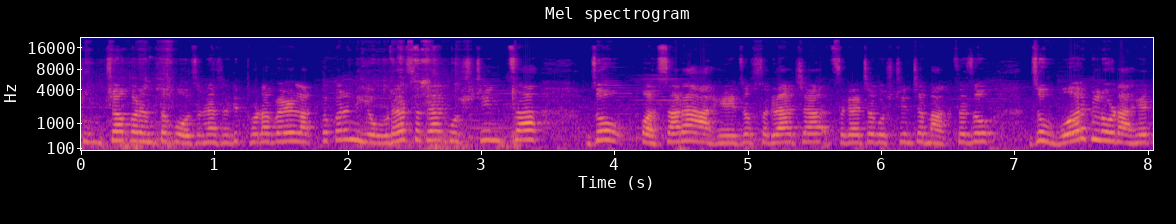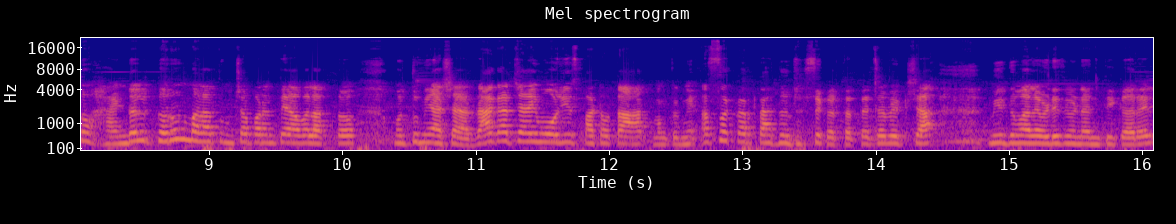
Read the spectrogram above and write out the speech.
तुमच्यापर्यंत पोहोचण्यासाठी थोडा वेळ लागतो. कारण एवढ्या सगळ्या गोष्टींचा जो पसारा आहे जो सगळ्याच्या सगळ्याच्या गोष्टींच्या मागचा जो जो वर्कलोड आहे तो हँडल करून मला तुमच्यापर्यंत यावं लागतं. मग तुम्ही अशा रागाच्या इमोजीज पाठवतात मग तुम्ही असं करतात तसं करतात. त्याच्यापेक्षा मी तुम्हाला एवढीच विनंती करेल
